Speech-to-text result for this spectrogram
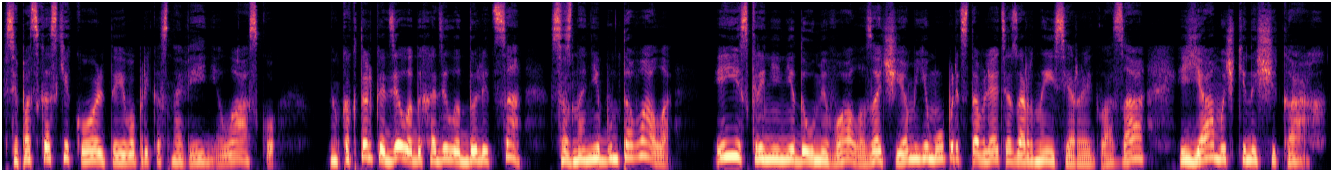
все подсказки Кольта, его прикосновения, ласку. Но как только дело доходило до лица, сознание бунтовало и искренне недоумевало, зачем ему представлять озорные серые глаза и ямочки на щеках.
